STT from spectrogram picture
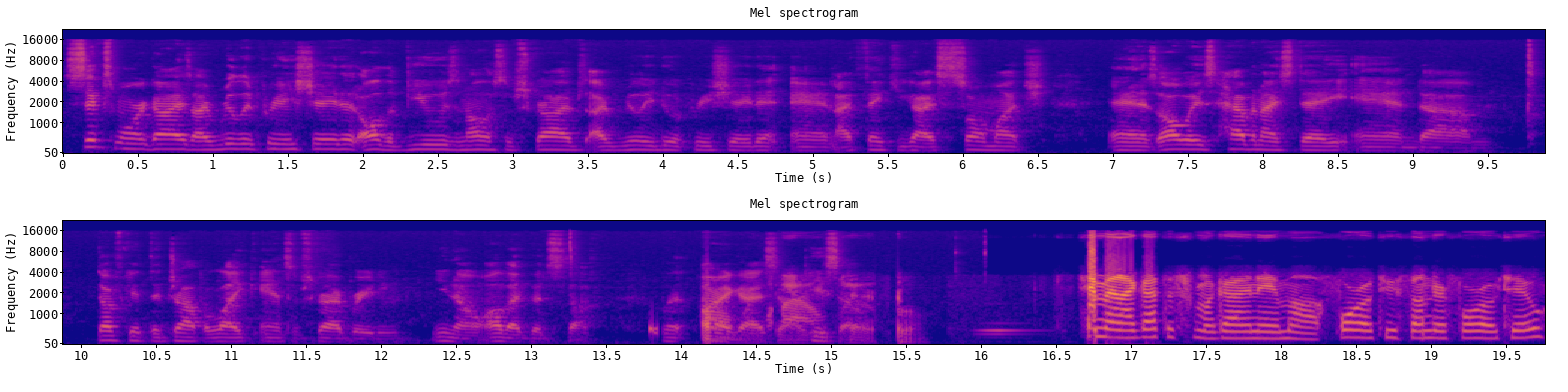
Six more guys. I really appreciate it. All the views and all the subscribes. I really do appreciate it. And I thank you guys so much. And as always, have a nice day. And um, don't forget to drop a like and subscribe rating. You know, all that good stuff. But, alright, guys. Wow. Peace out. Hey, man, I got this from a guy named uh, 402 Thunder 402.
